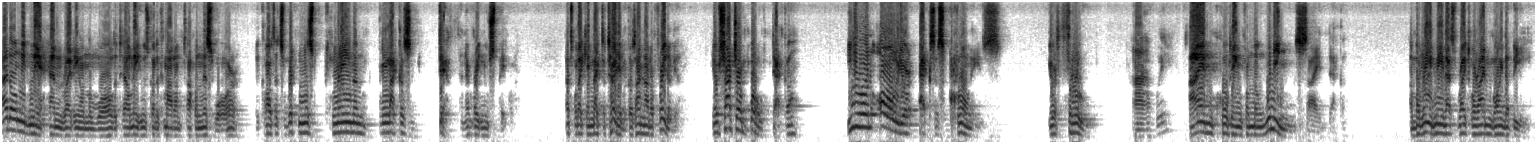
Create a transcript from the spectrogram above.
I don't need any handwriting on the wall to tell me who's going to come out on top in this war, because it's written as plain and black as death in every newspaper. That's what I came back to tell you, because I'm not afraid of you. You've shot your boat, Daka. You and all your Axis cronies. You're through. Are we? I'm quoting from the winning side, Daka. And believe me, that's right where I'm going to be.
